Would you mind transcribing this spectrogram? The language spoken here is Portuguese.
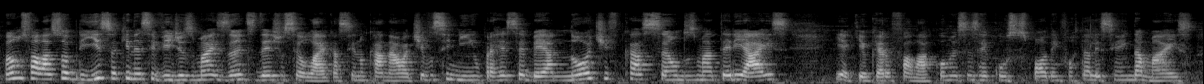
Vamos falar sobre isso aqui nesse vídeo, mas antes deixa o seu like, assina o canal, ativa o sininho para receber a notificação dos materiais e aqui eu quero falar como esses recursos podem fortalecer ainda mais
